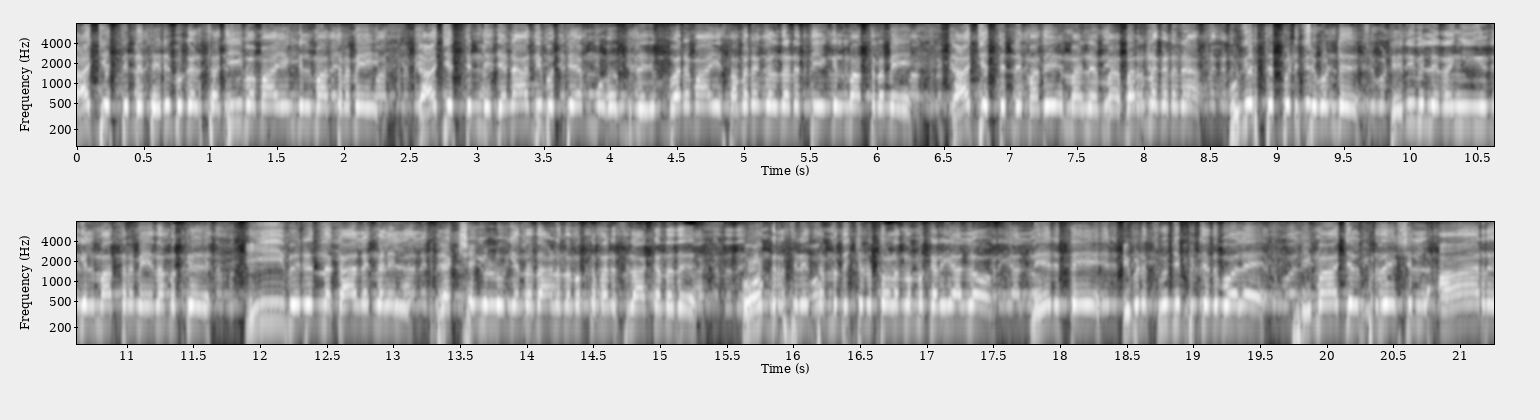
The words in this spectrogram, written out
രാജ്യത്തിന്റെ തെരുവുകൾ സജീവമായെങ്കിൽ മാത്രമേ രാജ്യത്തിന്റെ ജനാധിപത്യപരമായ സമരങ്ങൾ നടത്തിയെങ്കിൽ മാത്രമേ രാജ്യത്തിന്റെ മത ഭരണഘടന ഉയർത്തിപ്പിടിച്ചുകൊണ്ട് തെരുവിലിറങ്ങിയെങ്കിൽ മാത്രമേ നമുക്ക് ഈ വരുന്ന കാലങ്ങളിൽ രക്ഷയുള്ളൂ എന്നതാണ് നമുക്ക് മനസ്സിലാക്കുന്നത്. കോൺഗ്രസിനെ സംബന്ധിച്ചിടത്തോളം നമുക്കറിയാലോ നേരത്തെ ഇവിടെ സൂചിപ്പിച്ചതുപോലെ ഹിമാചൽ പ്രദേശിൽ ആറ്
